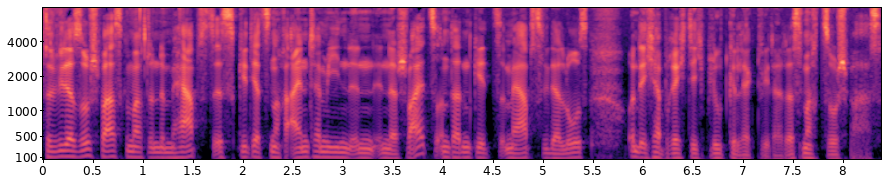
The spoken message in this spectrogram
Es hat wieder so Spaß gemacht und im Herbst, es geht jetzt noch ein Termin in, in der Schweiz und dann geht es im Herbst wieder los und ich habe richtig Blut geleckt wieder. Das macht so Spaß.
